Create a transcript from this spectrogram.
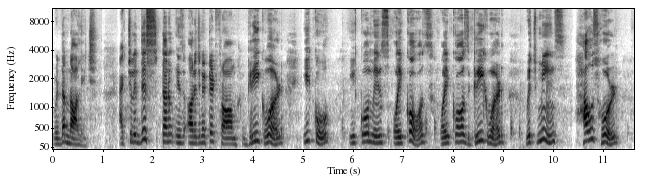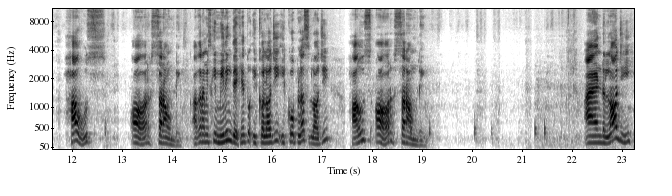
with the knowledge actually this term is originated from greek word eco eco means oikos oikos greek word which means household house और सराउंडिंग अगर हम इसकी मीनिंग देखें तो ecology eco plus logy house और surrounding and logi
